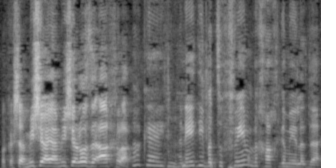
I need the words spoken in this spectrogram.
בבקשה, מי שהיה, מי שלא זה אחלה. אוקיי, אני הייתי בצופים וכך גם ילדיי.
